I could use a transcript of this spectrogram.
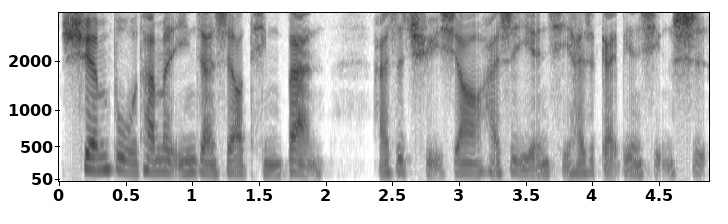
宣布他们影展是要停办，还是取消，还是延期，还是改变形式。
